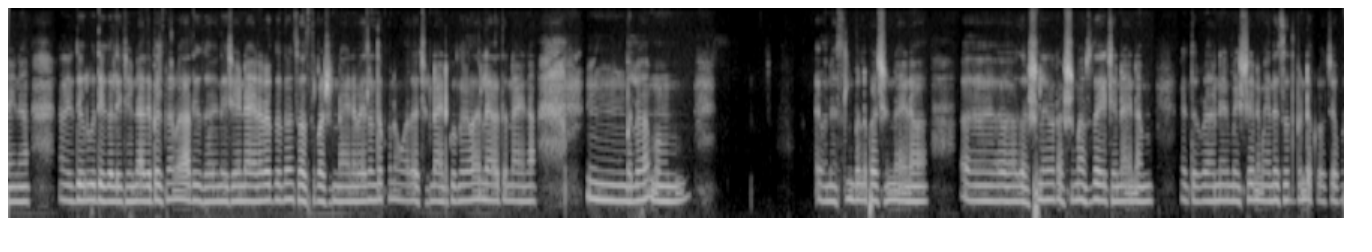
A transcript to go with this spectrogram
ఆయన దిగులు దిగలు తెచ్చండి. అదే ప్రశ్న అది సహాయం చేయండి ఆయన ఆరోగ్యంతో స్వస్థపరచండి. ఆయన వేదంతో కొన్ని వారు వచ్చండి. ఆయన కుంగిన వారు లేవుతున్న ఆయన బల యవనస్తులను బలపరచండి ఆయన రక్షణ రక్షణ దయచండి ఆయన ఇతరుడు మిషన్ మీద సత్తుపిండి ఒకరు చెప్పు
